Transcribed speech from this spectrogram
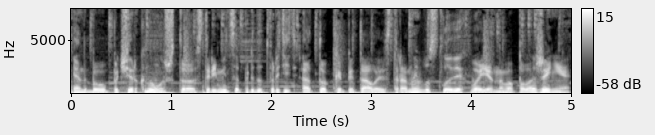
НБУ подчеркнул, что стремится предотвратить отток капитала из страны в условиях военного положения.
